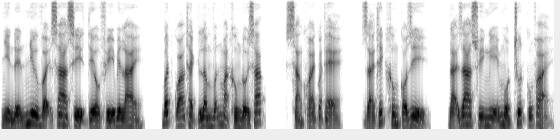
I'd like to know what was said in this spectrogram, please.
nhìn đến như vậy xa xỉ tiêu phí biên lai, like, bất quá Thạch Lâm vẫn mặt không đổi sắc, sảng khoái quét thẻ, giải thích không có gì, đại gia suy nghĩ một chút cũng phải,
